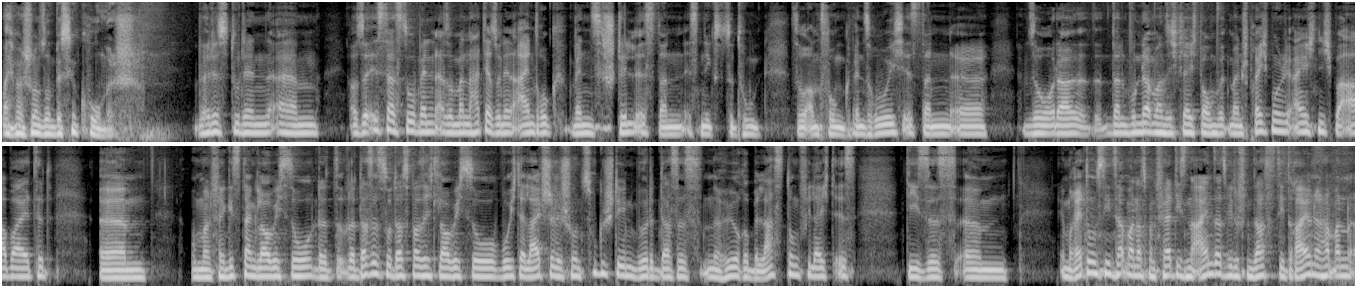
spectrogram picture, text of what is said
manchmal schon so ein bisschen komisch. Würdest du denn, ähm, also ist das so, wenn, also man hat ja so den Eindruck, wenn es still ist, dann ist nichts zu tun, so am Funk. Wenn es ruhig ist, dann äh, so, oder dann wundert man sich vielleicht, warum wird mein Sprechwunsch eigentlich nicht bearbeitet. Ähm, und man vergisst dann, glaube ich, so, das, oder das ist so das, was ich, glaube ich, so, wo ich der Leitstelle schon zugestehen würde, dass es eine höhere Belastung vielleicht ist. Dieses, ähm, im Rettungsdienst hat man das, man fährt diesen Einsatz, wie du schon sagst, die drei, und dann hat man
